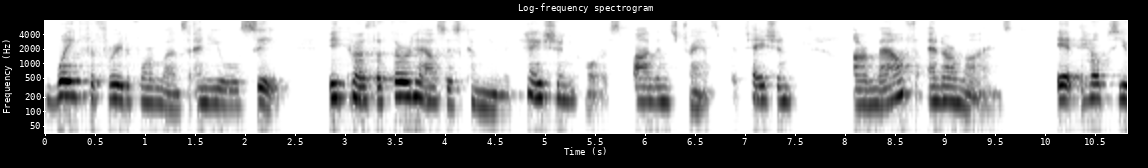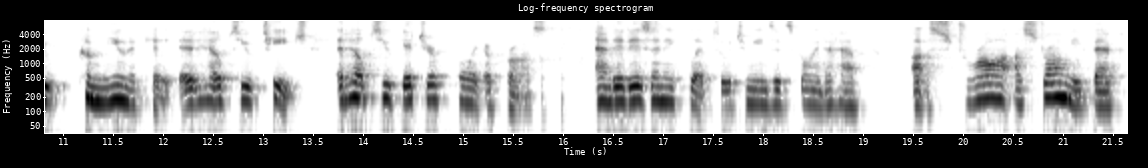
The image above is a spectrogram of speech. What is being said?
wait for three to four months and you will see. Because the third house is communication, correspondence, transportation, our mouth and our minds. It helps you communicate, it helps you teach, it helps you get your point across. And it is an eclipse, which means it's going to have a strong, a strong effect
